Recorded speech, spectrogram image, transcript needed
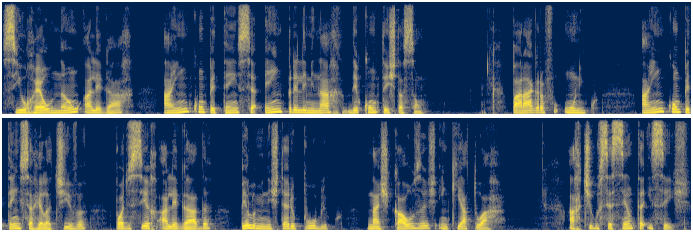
se o réu não alegar a incompetência em preliminar de contestação. Parágrafo único. A incompetência relativa pode ser alegada pelo Ministério Público nas causas em que atuar. Artigo 66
